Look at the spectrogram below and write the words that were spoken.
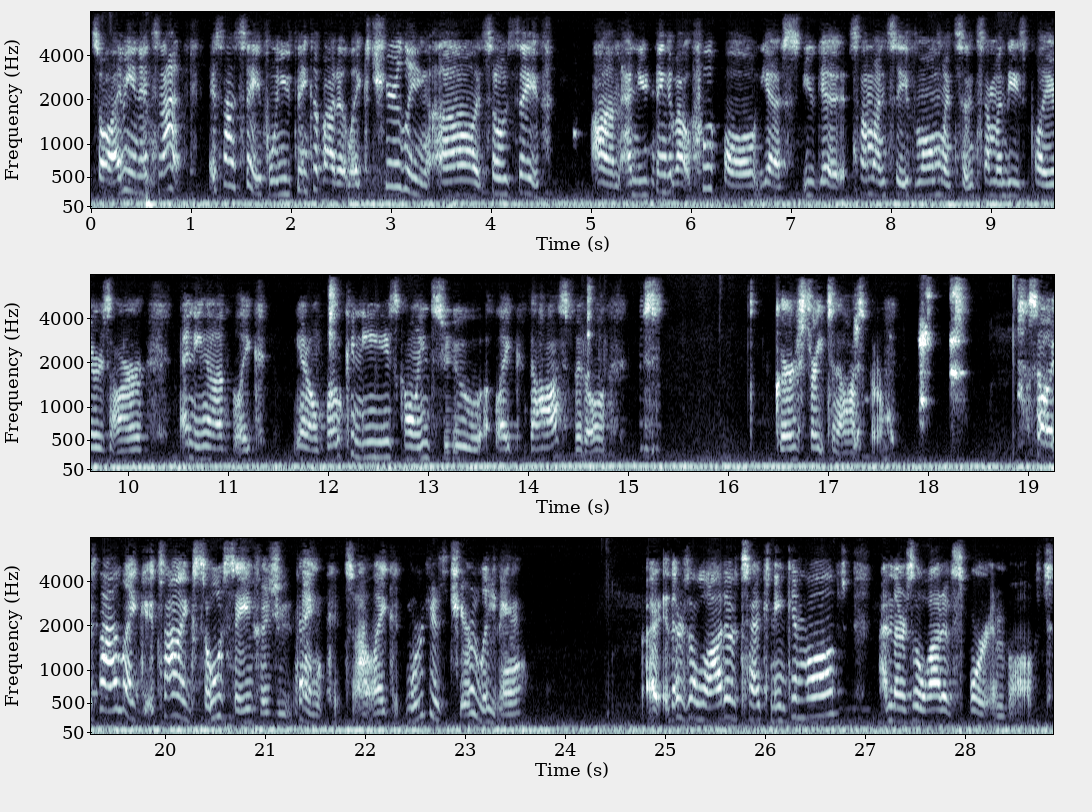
So I mean, it's not it's not safe when you think about it. Like cheerleading, oh, it's so safe. Um, and you think about football, yes, you get some unsafe moments, and some of these players are ending up like you know broken knees, going to like the hospital, just go straight to the hospital. So it's not like it's not like so safe as you think. It's not like we're just cheerleading. Uh, there's a lot of technique involved, and there's a lot of sport involved,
